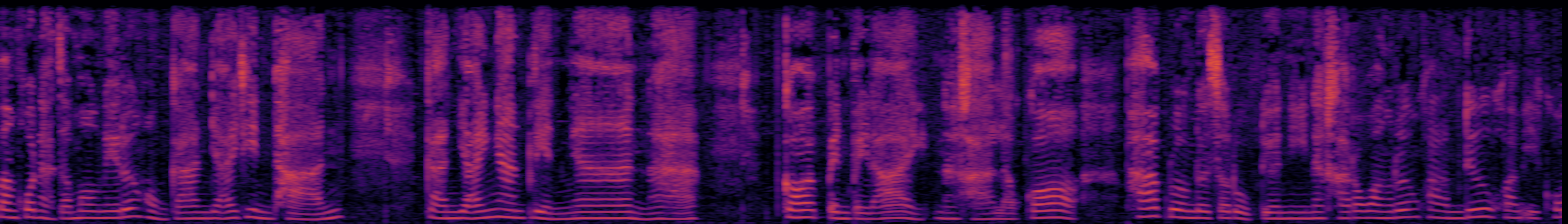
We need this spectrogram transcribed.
บางคนอาจจะมองในเรื่องของการย้ายถิ่นฐาน การย้ายงานเปลี่ยนงานนะคะก็เป็นไปได้นะคะ แล้วก็ภาพรวมโดยสรุปเดือนนี้นะคะ ระวังเรื่องความดื้อความอีโก้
